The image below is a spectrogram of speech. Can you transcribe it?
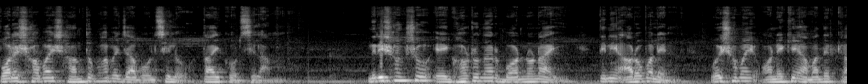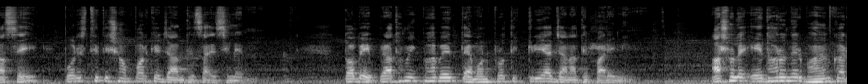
পরে সবাই শান্তভাবে যা বলছিল তাই করছিলাম। নৃশংস এই ঘটনার বর্ণনায় তিনি আরও বলেন ওই সময় অনেকে আমাদের কাছে পরিস্থিতি সম্পর্কে জানতে চাইছিলেন। তবে প্রাথমিকভাবে তেমন প্রতিক্রিয়া জানাতে পারেনি। আসলে এ ধরনের ভয়ঙ্কর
